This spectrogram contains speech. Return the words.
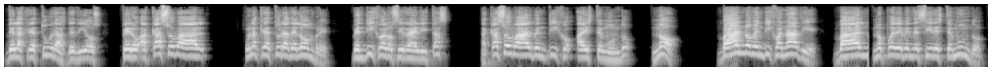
de las criaturas de Dios. Pero ¿acaso Baal, una criatura del hombre, bendijo a los israelitas? ¿Acaso Baal bendijo a este mundo? No. Baal no bendijo a nadie. Baal no puede bendecir este mundo.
